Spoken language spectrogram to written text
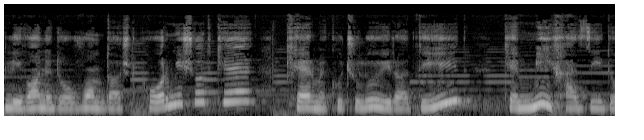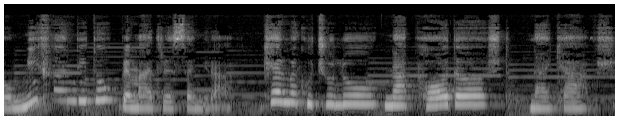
لیوان دوم داشت پر می‌شد که کرم کوچولویی را دید که میخزید و میخندید و به مدرسه می‌رفت. کرم کوچولو نه پا داشت نه کفش.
